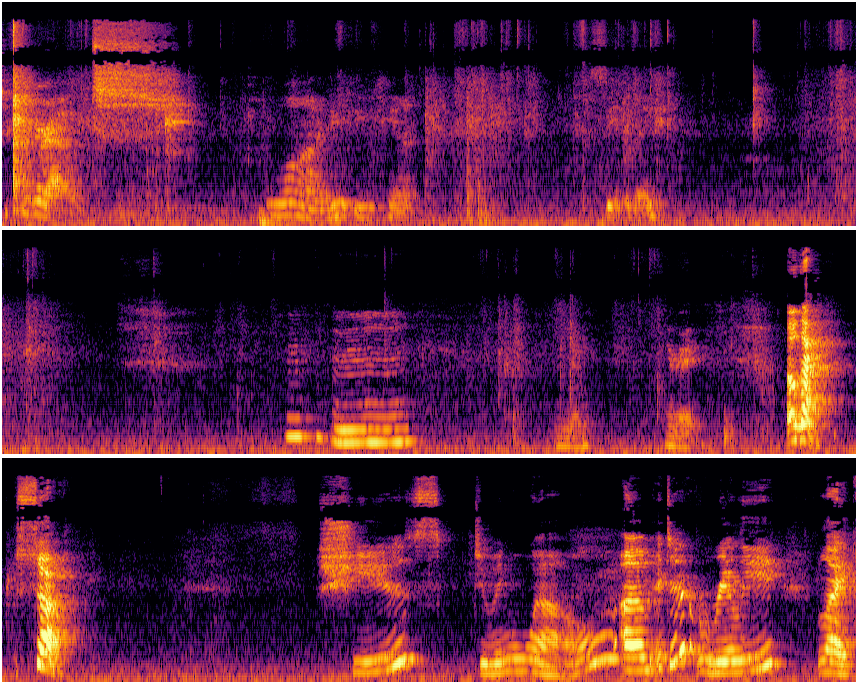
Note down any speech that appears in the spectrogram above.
to figure out why you can't see anything. Mm-hmm. Yeah, you're right. Okay, so she's doing well. Um, it didn't really like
